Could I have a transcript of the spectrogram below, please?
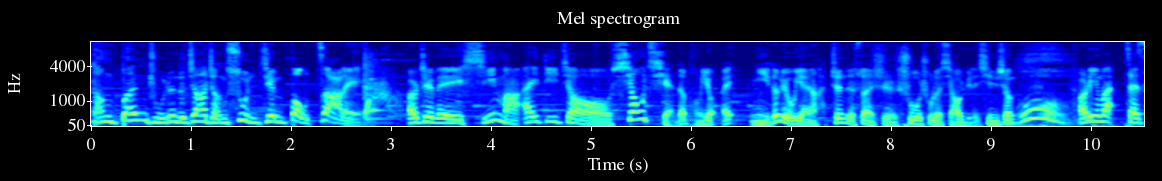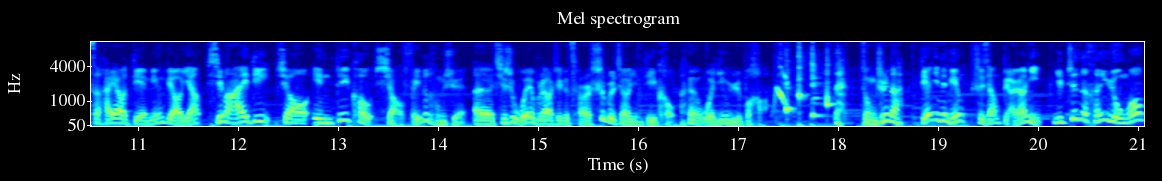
当班主任的家长瞬间爆炸嘞。而这位喜马 ID 叫消遣的朋友，哎，你的留言啊，真的算是说出了小雨的心声哦。而另外，在此还要点名表扬喜马 ID 叫 Indico 小肥的同学，呃，其实我也不知道这个词儿是不是叫 Indico，我英语不好。总之呢，点你的名是想表扬你，你真的很勇哦。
